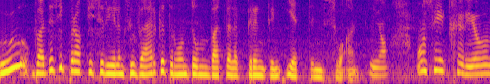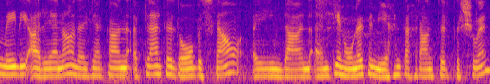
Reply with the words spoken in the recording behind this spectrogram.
hoe wat is die praktiese reëlings? Hoe werk dit rondom wat wil ek drink en eet en so aan? Ja, ons het gereël met die arena dat jy kan 'n platter daar bestel en dan um, teen R190 per persoon.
